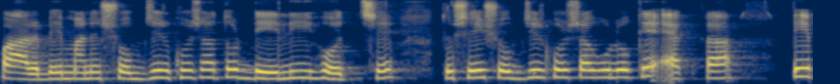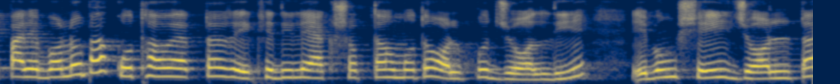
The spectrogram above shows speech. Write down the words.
পারবে মানে সবজির খোসা তো ডেলি হচ্ছে, তো সেই সবজির খোসাগুলোকে একটা পেপারে বলো বা কোথাও একটা রেখে দিলে এক সপ্তাহ মতো অল্প জল দিয়ে এবং সেই জলটা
